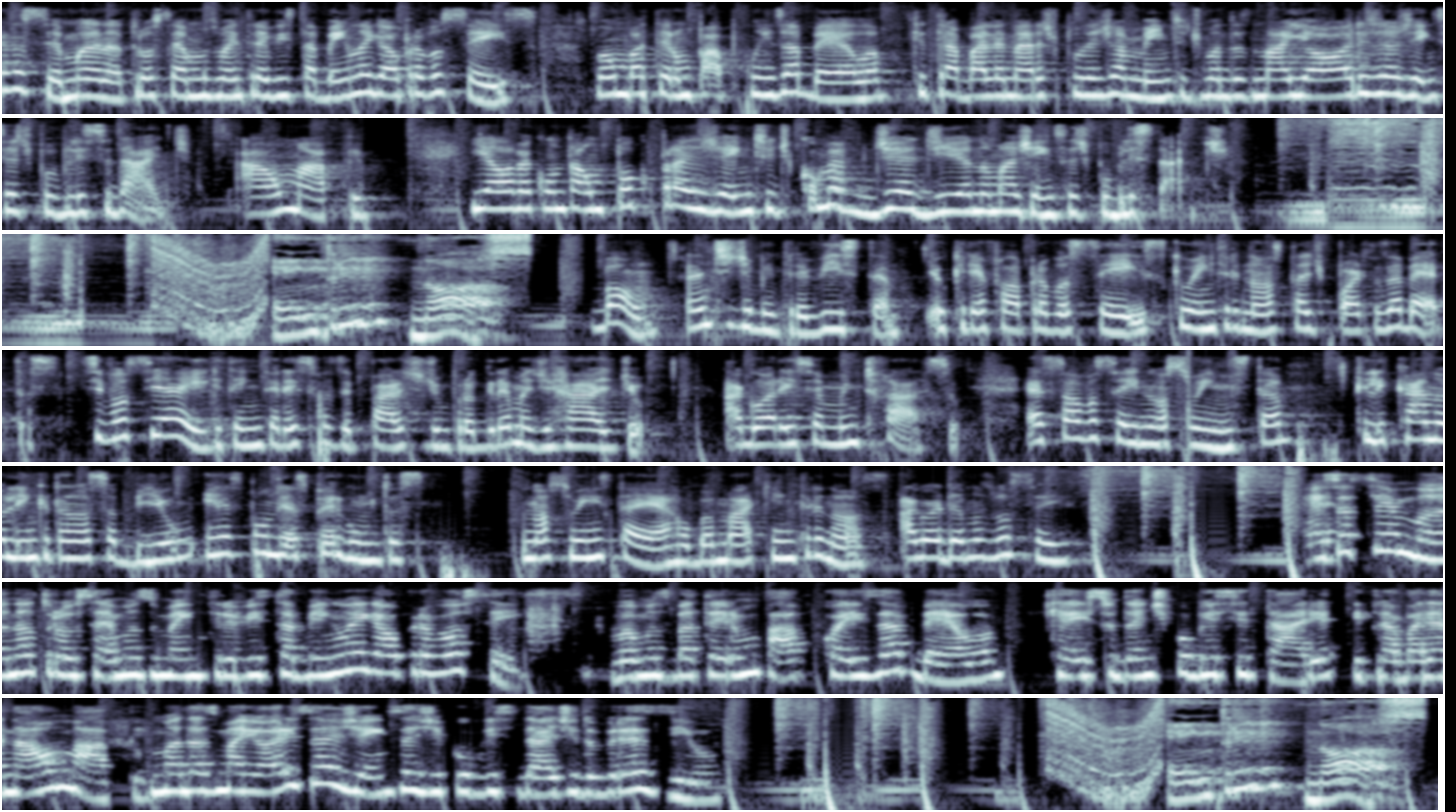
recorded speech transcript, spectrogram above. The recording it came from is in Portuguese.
Essa semana trouxemos uma entrevista bem legal para vocês. Vamos bater um papo com Isabela, que trabalha na área de planejamento de uma das maiores agências de publicidade, a UMAP. E ela vai contar um pouco pra gente de como é o dia a dia numa agência de publicidade. Entre nós. Bom, antes de uma entrevista, eu queria falar para vocês que o Entre Nós está de portas abertas. Se você aí que tem interesse em fazer parte de um programa de rádio, agora isso é muito fácil. É só você ir no nosso Insta, clicar no link da nossa bio e responder as perguntas. O nosso Insta é arroba Nós. Aguardamos vocês. Essa semana trouxemos uma entrevista bem legal para vocês. Vamos bater um papo com a Isabela, que é estudante publicitária e trabalha na Almap, uma das maiores agências de publicidade do Brasil. Entre nós.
